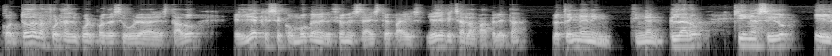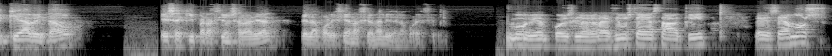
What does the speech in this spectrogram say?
con todas las fuerzas y cuerpos de seguridad del Estado, el día que se convoquen elecciones a este país y haya que echar la papeleta, lo tengan, tengan claro quién ha sido el que ha vetado esa equiparación salarial de la Policía Nacional y de la Guardia Civil. Muy bien, pues le agradecemos que haya estado aquí. Le deseamos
